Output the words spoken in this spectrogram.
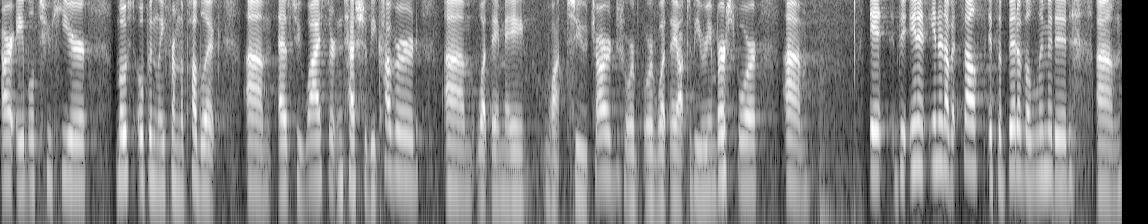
are able to hear most openly from the public um, as to why certain tests should be covered, um, what they may want to charge, or, or what they ought to be reimbursed for. Um, it, the, in, in and of itself, it's a bit of a limited um,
